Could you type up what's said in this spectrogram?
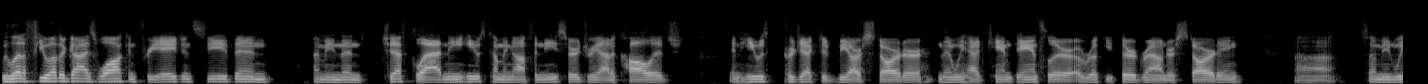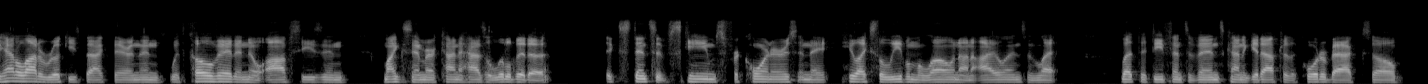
we let a few other guys walk in free agency. Then, I mean, then Jeff Gladney, he was coming off a knee surgery out of college, and he was projected to be our starter. And then we had Cam Dantzler, a rookie third rounder, starting. Uh, so, I mean, we had a lot of rookies back there. And then with COVID and no off season, Mike Zimmer kind of has a little bit of extensive schemes for corners, and they he likes to leave them alone on islands and let let the defensive ends kind of get after the quarterback. So,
